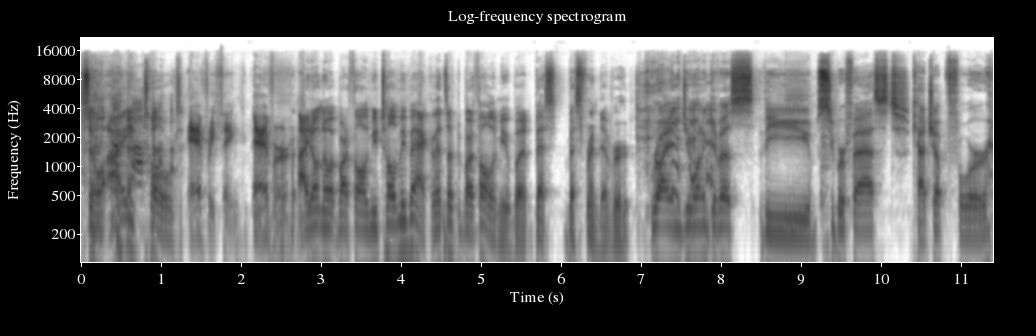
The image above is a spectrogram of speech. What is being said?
So I told everything ever. I don't know what Bartholomew told me back. That's up to Bartholomew, but best best friend ever. Ryan, do you want to give us the super fast catch up for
